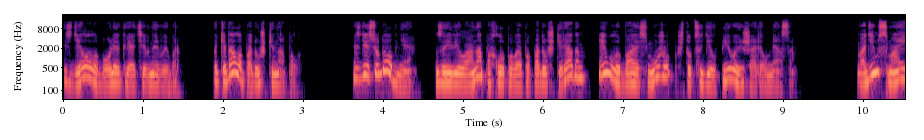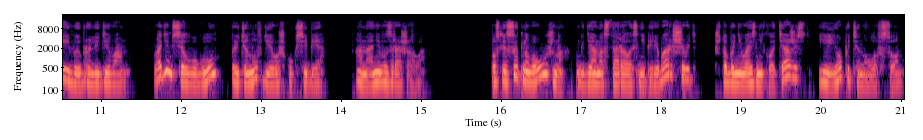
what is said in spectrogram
сделала более креативный выбор. Покидала подушки на пол. «Здесь удобнее», — заявила она, похлопывая по подушке рядом и улыбаясь мужу, что цедил пиво и жарил мясо. Вадим с Майей выбрали диван. Вадим сел в углу, притянув девушку к себе. Она не возражала. После сытного ужина, где она старалась не перебарщивать, чтобы не возникла тяжесть, ее потянуло в сон.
